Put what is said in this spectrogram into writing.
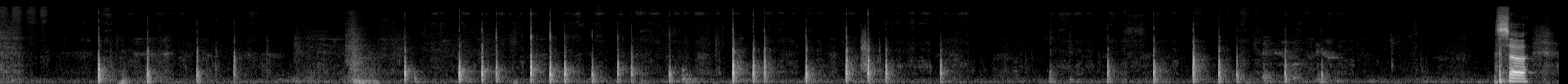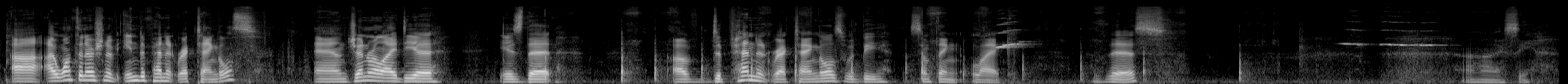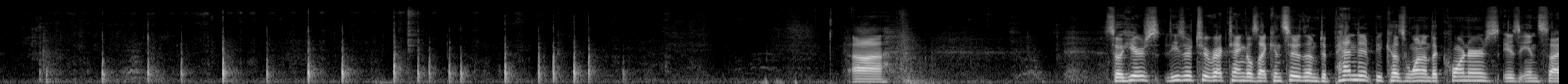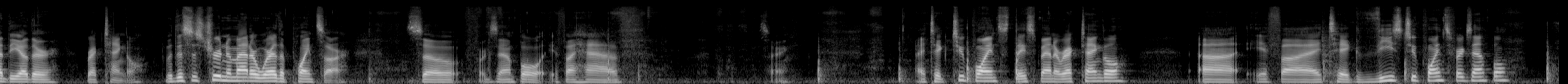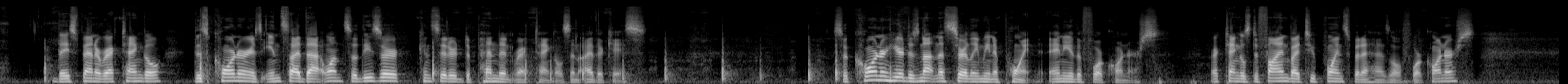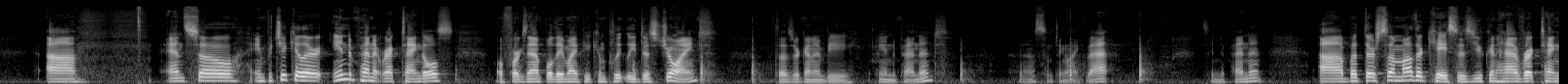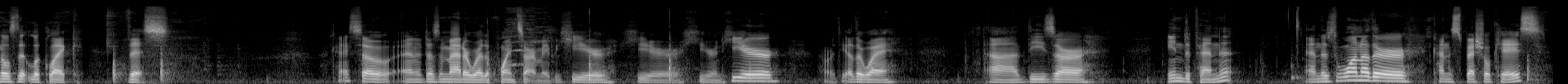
So uh, I want the notion of independent rectangles. And general idea is that of dependent rectangles would be something like this. Uh, I see. Uh, so here's these are two rectangles. I consider them dependent because one of the corners is inside the other rectangle. But this is true no matter where the points are. So for example, if I have, sorry, I take two points, they span a rectangle. Uh, if I take these two points, for example, they span a rectangle. This corner is inside that one, so these are considered dependent rectangles in either case. So corner here does not necessarily mean a point, any of the four corners. Rectangle is defined by two points, but it has all four corners. Uh, and so, in particular, independent rectangles, well, for example, they might be completely disjoint. Those are going to be independent, uh, something like that. It's independent. Uh, but there's some other cases you can have rectangles that look like this. Okay, so, and it doesn't matter where the points are, maybe here, here, here, and here, or the other way. Uh, these are independent. And there's one other kind of special case,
